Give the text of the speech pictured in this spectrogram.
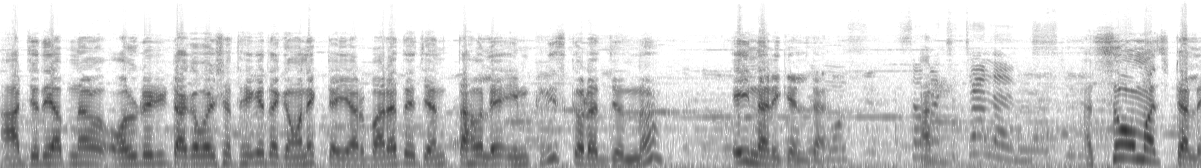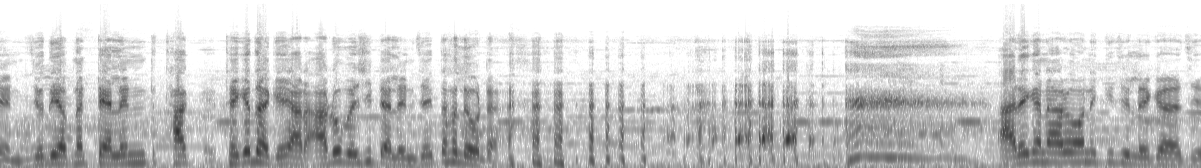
আর যদি আপনার অলরেডি টাকা পয়সা থেকে থাকে অনেকটাই আর বাড়াতে চান তাহলে ইনক্রিজ করার জন্য এই নারিকেলটা। আর- সো মাচ ট্যালেন্ট যদি আপনার ট্যালেন্ট থাক থেকে থাকে আর আরও বেশি ট্যালেন্ট চাই তাহলে ওটা। আর এখানে আরও অনেক কিছু লেখা আছে।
